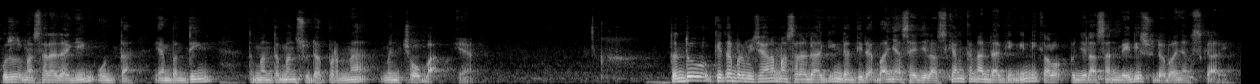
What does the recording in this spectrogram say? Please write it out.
Khusus masalah daging unta. Yang penting teman-teman sudah pernah mencoba ya. Tentu kita berbicara masalah daging dan tidak banyak saya jelaskan karena daging ini kalau penjelasan medis sudah banyak sekali.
